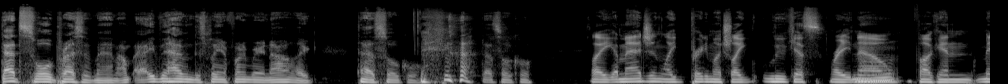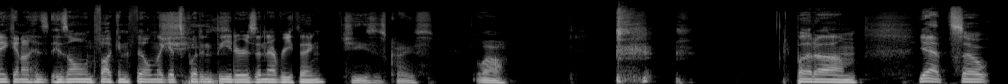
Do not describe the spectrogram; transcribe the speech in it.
that's so impressive, man. I'm I even having this play in front of me right now. Like that's so cool. that's so cool. Like imagine like pretty much like Lucas right now Mm-hmm. fucking making his his own fucking film that gets put in theaters and everything. Jesus Christ. Wow. But um yeah, so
